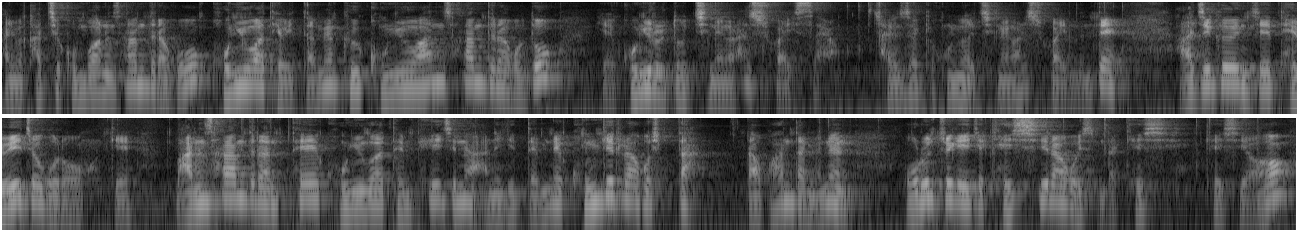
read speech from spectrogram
아니면 같이 공부하는 사람들하고 공유가 되어 있다면 그 공유한 사람들하고도 예, 공유를 또 진행을 할 수가 있어요. 자연스럽게 공유를 진행할 수가 있는데 아직은 이제 대외적으로 이렇게 많은 사람들한테 공유가 된 페이지는 아니기 때문에 공개를 하고 싶다 라고 한다면은 오른쪽에 이제 게시라고 있습니다. 게시 게시요.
